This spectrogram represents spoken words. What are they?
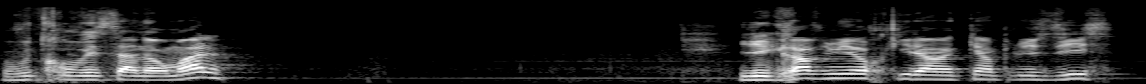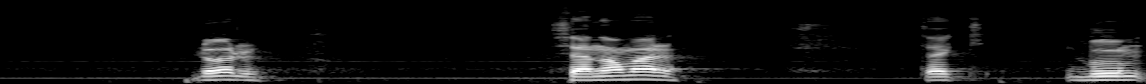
Vous trouvez ça normal? Il est grave meilleur qu'il a un qu'un plus 10. Lol. C'est anormal. Tac. Boum.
